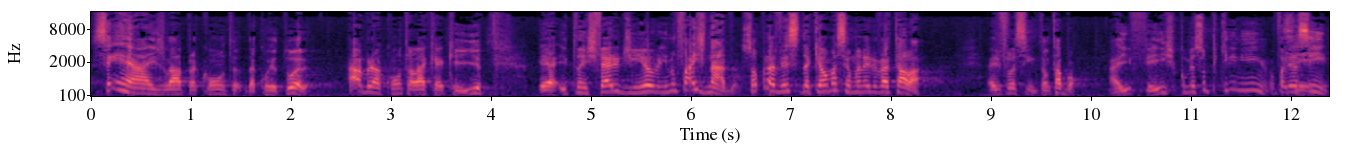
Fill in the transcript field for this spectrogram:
100 reais lá para a conta da corretora, abre a conta lá que é a QI, é, e transfere o dinheiro e não faz nada, só para ver se daqui a uma semana ele vai estar tá lá. Aí ele falou assim, então tá bom. Aí fez, começou pequenininho. Eu falei Sim. assim,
